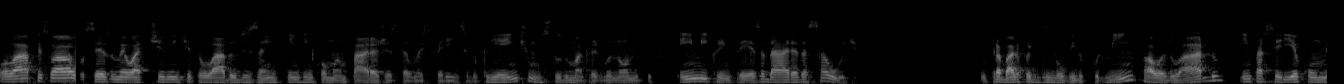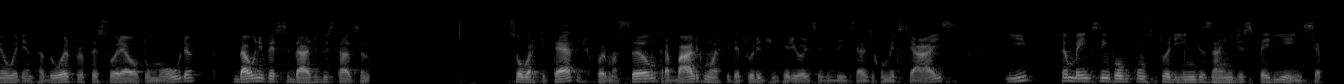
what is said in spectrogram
Olá pessoal, vocês o meu artigo intitulado Design Thinking como ampara a gestão da experiência do cliente, um estudo macroergonômico em microempresa da área da saúde. O trabalho foi desenvolvido por mim, Paulo Eduardo, em parceria com o meu orientador, professor Elton Moura, da Universidade do Estado de Santa Sou arquiteto de formação, trabalho com arquitetura de interiores residenciais e comerciais e também desenvolvo consultoria em design de experiência.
